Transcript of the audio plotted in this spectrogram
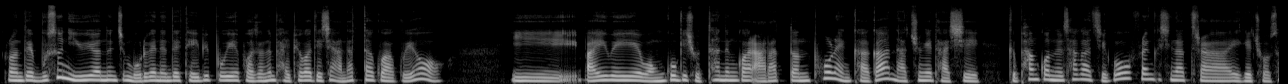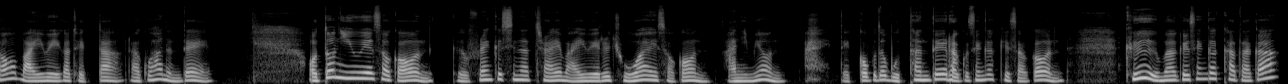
그런데 무슨 이유였는지 모르겠는데 데이비드 보위의 버전은 발표가 되지 않았다고 하고요. 이 My Way의 원곡이 좋다는 걸 알았던 폴 앵카가 나중에 다시 그 판권을 사가지고 프랭크 시나트라에게 줘서 My Way가 됐다라고 하는데 어떤 이유에서건 그 프랭크 시나트라의 My Way를 좋아해서건 아니면 아, 내 거보다 못한데 라고 생각해서건 그 음악을 생각하다가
